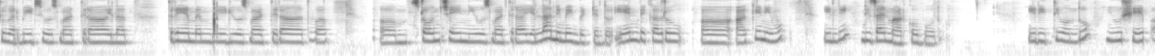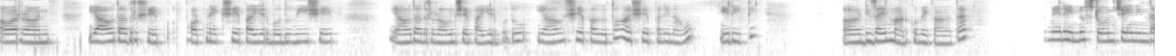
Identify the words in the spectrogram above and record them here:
ಶುಗರ್ ಬೀಡ್ಸ್ ಯೂಸ್ ಮಾಡ್ತೀರಾ ಇಲ್ಲ three M M bead use ಮಾಡ್ತೀರಾ ಅಥವಾ ಸ್ಟೋನ್ ಚೈನ್ ಯೂಸ್ ಮಾಡ್ತೀರಾ ಎಲ್ಲ ನಿಮಗೆ ಬಿಟ್ಟಿದ್ದು. ಏನು ಬೇಕಾದರೂ ಹಾಕಿ ನೀವು ಇಲ್ಲಿ ಡಿಸೈನ್ ಮಾಡ್ಕೋಬೋದು. ಈ ರೀತಿ ಒಂದು ಯು ಶೇಪ್ ಆರ್ ಯಾವುದಾದ್ರೂ ಶೇಪ್ ಪಾಟ್ನೆಕ್ ಶೇಪ್ ಆಗಿರ್ಬೋದು ವಿ ಶೇಪ್ ಯಾವುದಾದ್ರೂ ರೌಂಡ್ ಶೇಪ್ ಆಗಿರ್ಬೋದು, ಯಾವ ಶೇಪ್ ಆಗುತ್ತೋ ಆ ಶೇಪಲ್ಲಿ ನಾವು ಈ ರೀತಿ ಡಿಸೈನ್ ಮಾಡ್ಕೋಬೇಕಾಗತ್ತೆ. ಮೇಲೆ ಇನ್ನೂ ಸ್ಟೋನ್ ಚೈನಿಂದ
